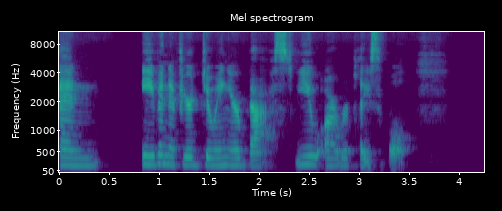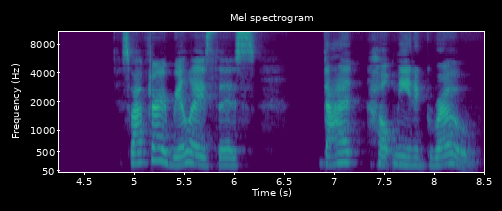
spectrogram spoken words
and even if you're doing your best, you are replaceable. So after I realized this, that helped me to grow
